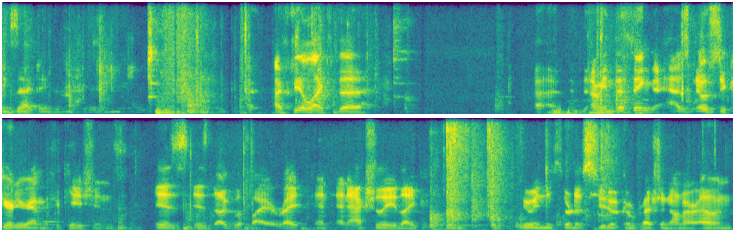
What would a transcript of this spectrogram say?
Exactly. I feel like the uh, I mean the thing that has no security ramifications is is the uglifier, right? And and actually like doing this sort of pseudo compression on our own.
